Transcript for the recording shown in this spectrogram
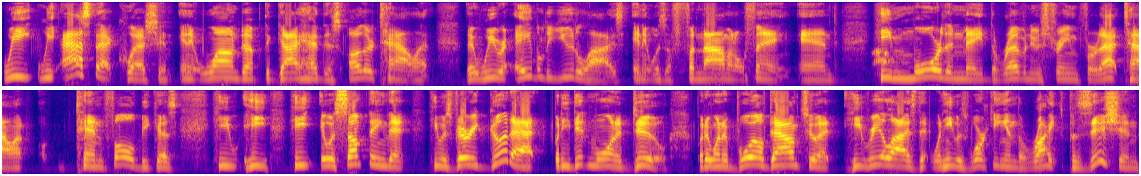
we we asked that question and it wound up the guy had this other talent that we were able to utilize and it was a phenomenal thing. And he more than made the revenue stream for that talent tenfold because he he he it was something that he was very good at but he didn't want to do. But when it boiled down to it he realized that when he was working in the right position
